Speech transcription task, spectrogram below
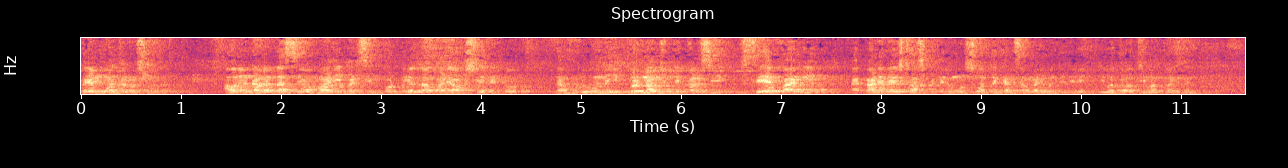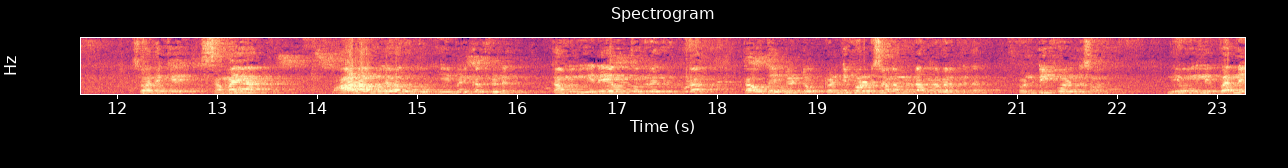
ಬರೀ ಮೂವತ್ತೆರಡು ವರ್ಷದ ಅವನಿಗೆ ನಾವೆಲ್ಲ ಸೇವ್ ಮಾಡಿ ಮೆಡಿಸಿನ್ ಕೊಟ್ಟು ಎಲ್ಲ ಮಾಡಿ ಆಕ್ಸಿಜನ್ ಇಟ್ಟು ನಮ್ಮ ಹುಡುಗನ ಇಬ್ಬರು ನಾವು ಜೊತೆ ಕಳಿಸಿ ಸೇಫ್ ಆಗಿ ಆ ಕಾರ್ಡಿಯಲೈಸ್ಟ್ ಹಾಸ್ಪಿಟಲ್ ಮುಗಿಸುವಂತ ಕೆಲಸ ಮಾಡಿ ಬಂದಿದ್ದೀವಿ. ಇವತ್ತು ಅವನು ಜೀವಂತವಾಗಿದ್ದಾನೆ. ಸೊ ಅದಕ್ಕೆ ಸಮಯ ಬಹಳ ಅಮೂಲ್ಯವಾದದ್ದು ಈ ಮೆಡಿಕಲ್ ಫೀಲ್ಡ್ ಅಲ್ಲಿ. ತಮಗೆ ಏನೇ ಒಂದು ತೊಂದರೆ ಇದ್ರೂ ಕೂಡ ತಾವು ದಯವಿಟ್ಟು ಟ್ವೆಂಟಿ ಫೋರ್ ಇಂಟು ಸೆವೆನ್ ನಮ್ಮ doctor available twenty four into seven ನೀವು ಇಲ್ಲಿ ಬನ್ನಿ,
